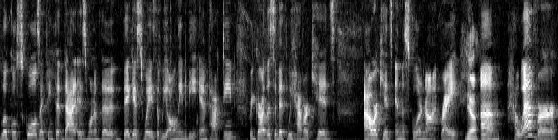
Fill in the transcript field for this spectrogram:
local schools. I think that that is one of the biggest ways that we all need to be impacting, regardless of if we have our kids, our kids in the school or not, right? Yeah. Um, however,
